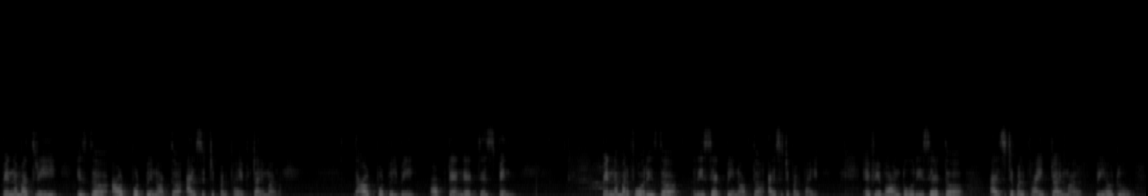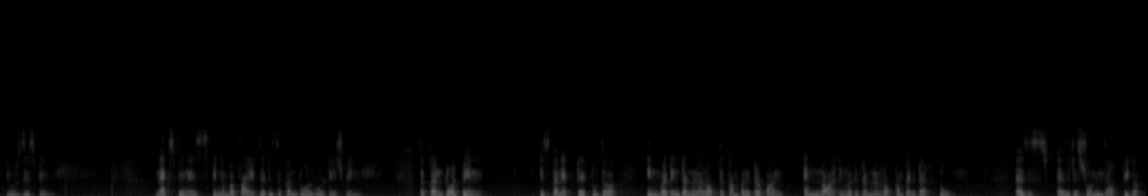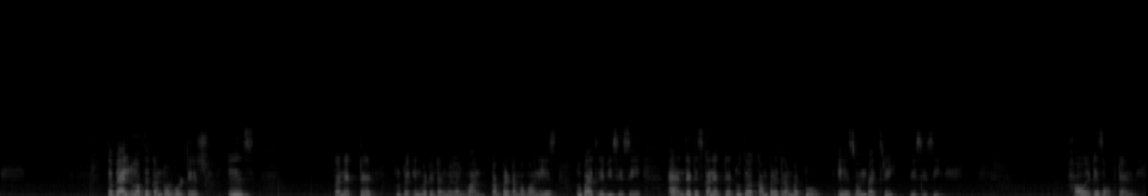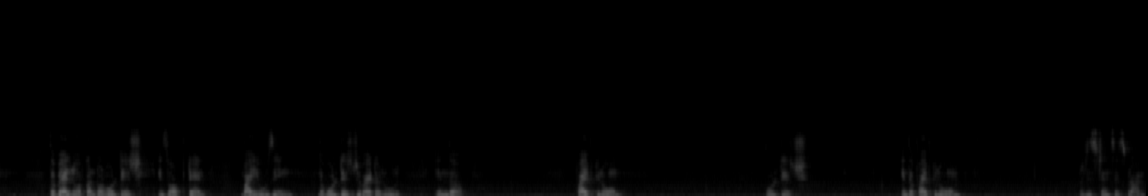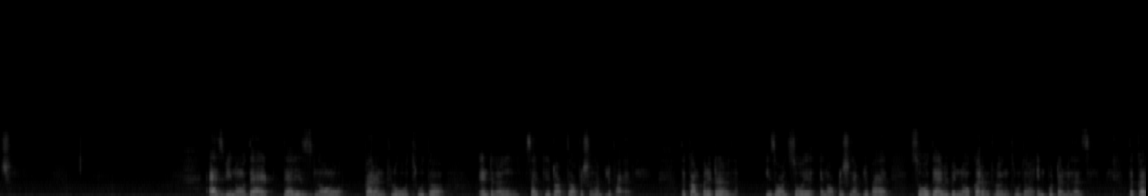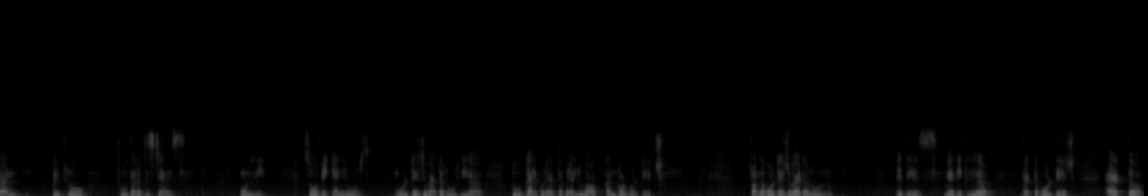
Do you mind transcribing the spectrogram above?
Pin number 3 is the output pin of the IC triple five timer. The output will be obtained at this pin. Pin number 4 is the reset pin of the IC triple five. If we want to reset the IC triple five timer, we have to use this pin. Next pin is pin number 5 that is the control voltage pin. The control pin is connected to the inverting terminal of the comparator 1 and non-inverting terminal of comparator 2 as, is, as it is shown in the figure. The value of the control voltage is connected to the inverting terminal 1 comparator number 1 is 2 by 3 VCC and that is connected to the comparator number 2 is 1 by 3 VCC. How it is obtained? The value of control voltage is obtained by using the voltage divider rule in the 5 kilo ohm voltage in the 5 kilo ohm resistances branch. As we know that there is no current flow through the internal circuit of the operational amplifier. The comparator is also an operation amplifier so there will be no current flowing through the input terminals. The current will flow through the resistance only. So we can use voltage divider rule here to calculate the value of control voltage. From the voltage divider rule it is very clear that the voltage at the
